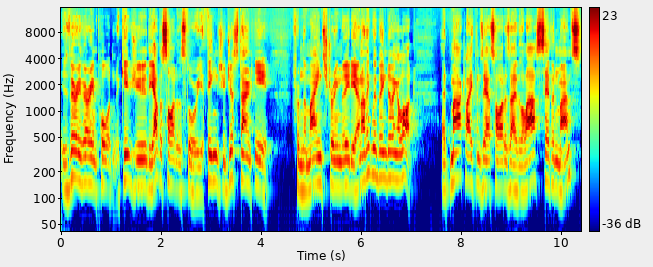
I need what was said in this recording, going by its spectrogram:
is very, very important. It gives you the other side of the story, things you just don't hear from the mainstream media. And I think we've been doing a lot. At Mark Latham's Outsiders over the last seven months,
